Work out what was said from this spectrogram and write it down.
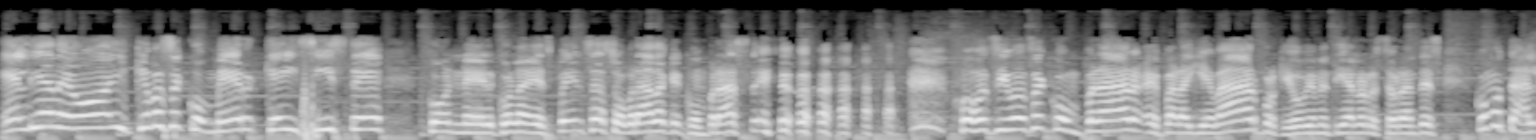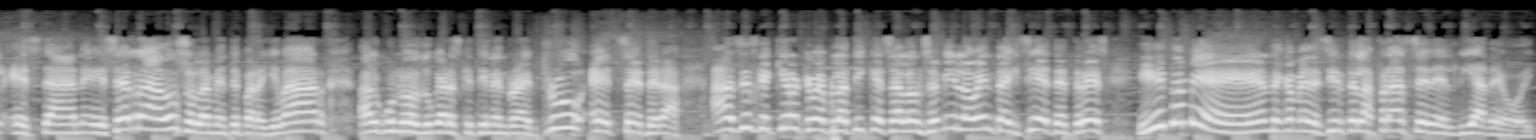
el día de hoy qué vas a comer, qué hiciste con el con la despensa sobrada que compraste. O si vas a comprar eh, para llevar porque obviamente ya los restaurantes como tal están eh, cerrados solamente para llevar algunos lugares que tienen drive thru etcétera. Así es que quiero que me platiques al 11.097.3 y también déjame decirte la frase del día de hoy.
